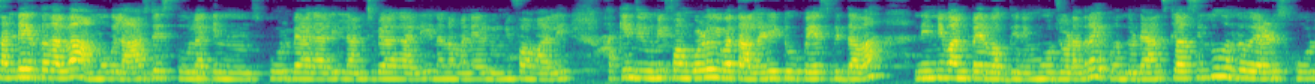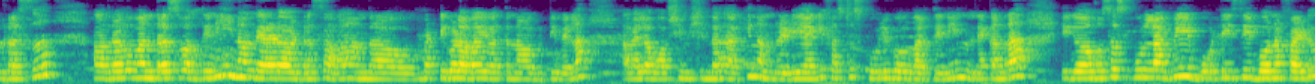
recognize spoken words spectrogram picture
ಸಂಡೇ ಇರ್ತದಲ್ವಾ? ಅಮ್ಮಗೆ ಲಾಸ್ಟ್ ಡೇ ಸ್ಕೂಲ್ ಹಾಕಿನ ಸ್ಕೂಲ್ ಬ್ಯಾಗ್ ಆಗಲಿ ಲಂಚ್ ಬ್ಯಾಗ್ ಆಗಲಿ ನನ್ನ ಮನೆಯವ್ರ ಯೂನಿಫಾರ್ಮ್ ಆಗಲಿ ಹಾಕಿಂದು ಯೂನಿಫಾರ್ಮ್ಗಳು ಇವತ್ತು ಆಲ್ರೆಡಿ ಟೂ ಪೇರ್ಸ್ ಬಿದ್ದಾವ. ನಿನ್ನೆ ಒನ್ ಪೇರ್ ಒಗ್ದೀನಿ. ಮೂರು ಜೋಡಂದ್ರೆ ಒಂದು ಡ್ಯಾನ್ಸ್ ಕ್ಲಾಸಿಂದು ಒಂದು ಎರಡು ಸ್ಕೂಲ್ ಡ್ರೆಸ್ ಅದ್ರಾಗ ಒಂದು ಡ್ರೆಸ್ ಒಗ್ದೀನಿ, ಇನ್ನೊಂದು ಎರಡು ಡ್ರೆಸ್ ಅವ, ಅಂದ್ರೆ ಬಟ್ಟೆಗಳವ ಇವತ್ತು ನಾವು ಬಿಟ್ಟಿವೆಲ್ಲ, ಅವೆಲ್ಲ ವಾಷಿಂಗ್ ಮಿಷಿನ್ದಾಗ ಹಾಕಿ ನಾನು ರೆಡಿಯಾಗಿ ಫಸ್ಟ್ ಸ್ಕೂಲಿಗೆ ಹೋಗಿ ಬರ್ತೀನಿ. ಯಾಕಂದ್ರೆ ಈಗ ಹೊಸ ಸ್ಕೂಲ್ನಾಗ ಭೀ ಬೋ ಟಿ ಸಿ ಬೋನಫೈಡು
